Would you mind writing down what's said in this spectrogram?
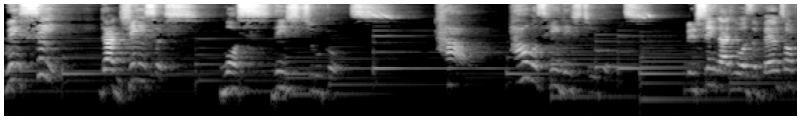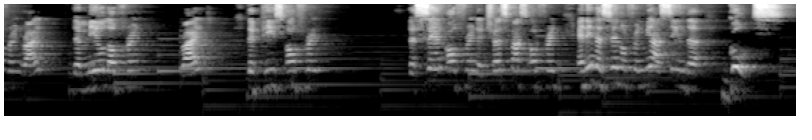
We see that Jesus was these two goats. How? How was he these two goats? We've seen that he was the burnt offering, right? The meal offering, right? The peace offering, the sin offering, the trespass offering. And in the sin offering, we are seeing the goats,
